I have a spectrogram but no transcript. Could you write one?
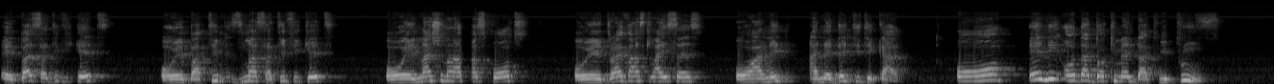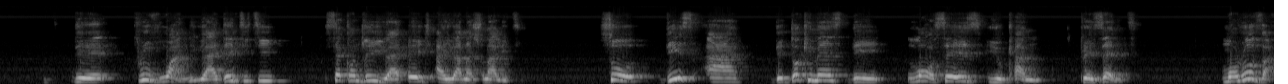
a birth certificate, or a baptismal certificate, or a national passport, or a driver's license, or an, an identity card, or any other document that we prove the prove one, your identity, secondly, your age and your nationality. So these are the documents the law says you can present. Moreover,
